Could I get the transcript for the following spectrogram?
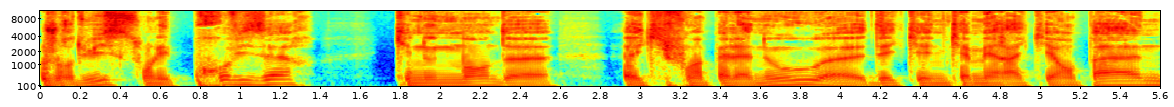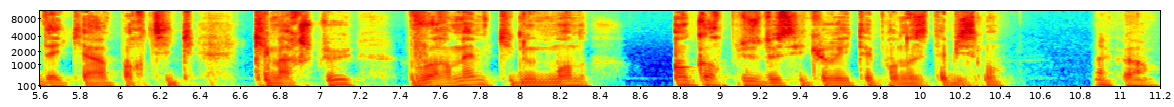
Aujourd'hui, ce sont les proviseurs qui nous demandent, euh, qui font appel à nous euh, dès qu'il y a une caméra qui est en panne, dès qu'il y a un portique qui marche plus, voire même qui nous demandent encore plus de sécurité pour nos établissements. D'accord.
